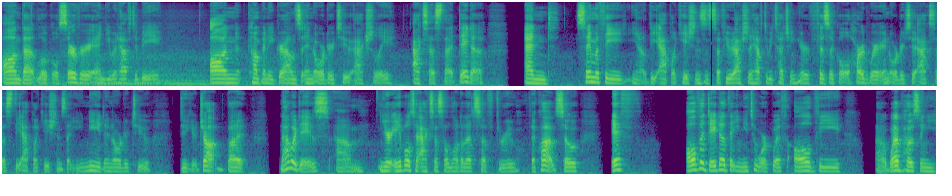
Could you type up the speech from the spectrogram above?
on that local server, and you would have to be on company grounds in order to actually access that data. And same with the you know the applications and stuff. You would actually have to be touching your physical hardware in order to access the applications that you need in order to do your job. But nowadays um, you're able to access a lot of that stuff through the cloud. So if all the data that you need to work with all the uh, web hosting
